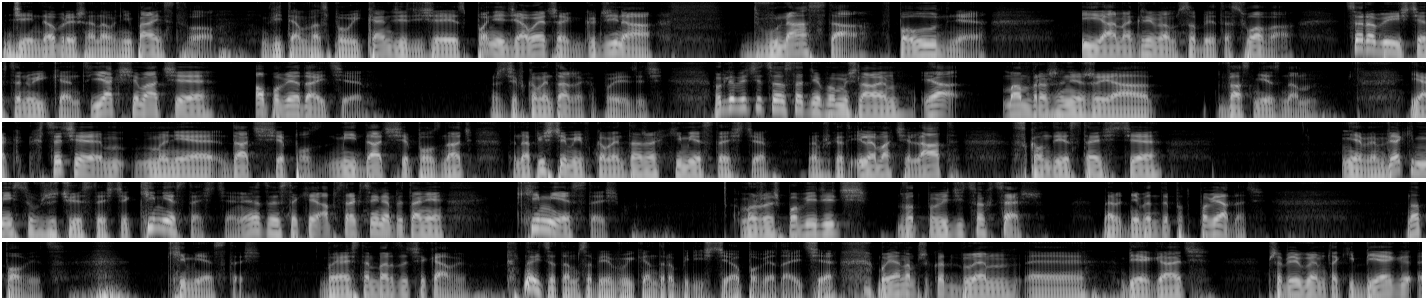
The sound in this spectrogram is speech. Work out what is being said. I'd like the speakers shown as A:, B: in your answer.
A: Dzień dobry, szanowni państwo. Witam was po weekendzie. Dzisiaj jest poniedziałeczek, godzina 12 w południe. I ja nagrywam sobie te słowa. Co robiliście w ten weekend? Jak się macie? Opowiadajcie. Możecie w komentarzach opowiedzieć. W ogóle wiecie, co ostatnio pomyślałem? Ja mam wrażenie, że ja was nie znam. Jak chcecie mnie dać się mi dać się poznać, to napiszcie mi w komentarzach, kim jesteście. Na przykład, ile macie lat, skąd jesteście, nie wiem, w jakim miejscu w życiu jesteście, kim jesteście, nie? To jest takie abstrakcyjne pytanie, kim jesteś? Możesz powiedzieć w odpowiedzi, co chcesz. Nawet nie będę podpowiadać. No powiedz, kim jesteś? Bo ja jestem bardzo ciekawy. No i co tam sobie w weekend robiliście? Opowiadajcie. Bo ja na przykład byłem e, biegać. Przebiegłem taki bieg, e,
